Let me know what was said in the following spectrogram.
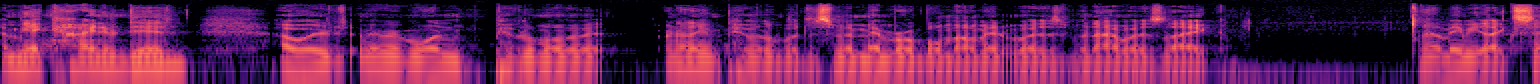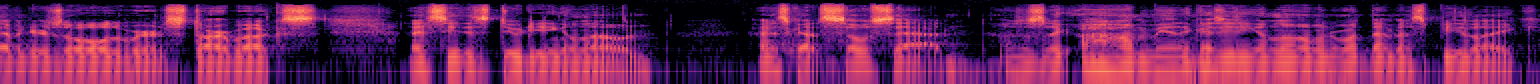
I mean, I kind of did. I would I remember one pivotal moment, or not even pivotal, but just a memorable moment was when I was like, maybe like seven years old. We are at Starbucks. I see this dude eating alone. I just got so sad. I was just like, oh man, that guy's eating alone. I wonder what that must be like.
